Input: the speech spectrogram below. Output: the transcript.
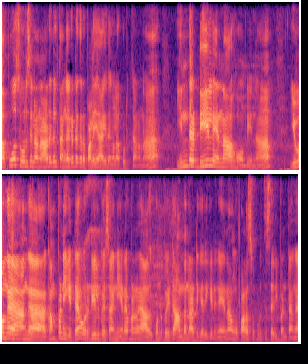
சப்போஸ் ஒரு சில நாடுகள் தங்கக்கிட்ட இருக்கிற பழைய ஆயுதங்களாக கொடுத்தாங்கன்னா இந்த டீலில் என்ன ஆகும் அப்படின்னா இவங்க அங்கே கம்பெனிக்கிட்ட ஒரு டீல் பேச நீ என்ன பண்ணுறாங்க அதை கொண்டு போயிட்டு அந்த நாட்டுக்கு இறக்கிடுங்க. ஏன்னா அவங்க பழசு கொடுத்து சரி பண்ணிட்டாங்க.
